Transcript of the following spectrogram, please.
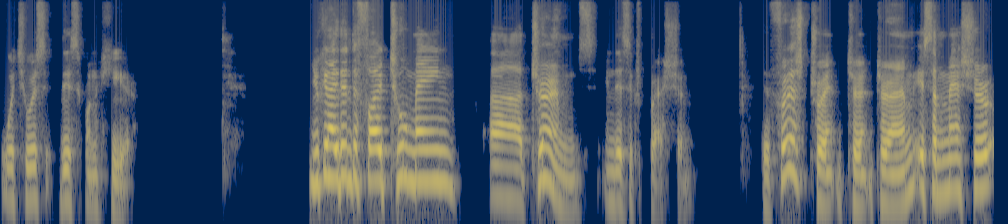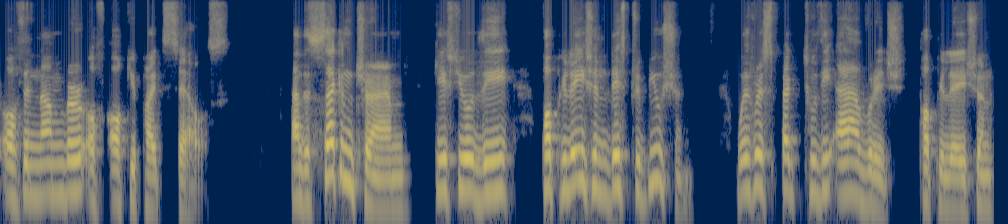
which was this one here. You can identify two main uh, terms in this expression. The first ter ter term is a measure of the number of occupied cells. And the second term gives you the population distribution with respect to the average population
